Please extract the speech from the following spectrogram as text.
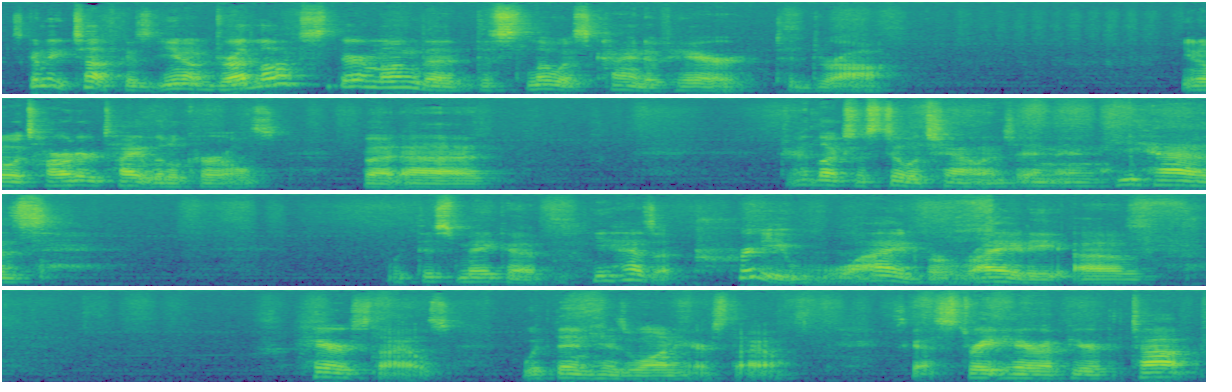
It's going to be tough because, you know, dreadlocks, they're among the, the slowest kind of hair to draw. You know, it's harder, tight little curls, but uh, dreadlocks are still a challenge, and, and he has with this makeup, he has a pretty wide variety of hairstyles within his one hairstyle. He's got straight hair up here at the top,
